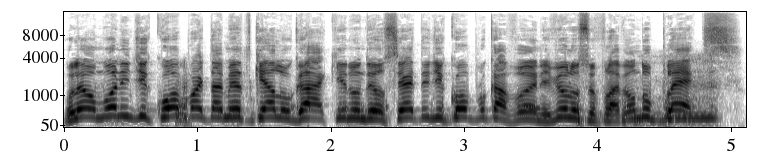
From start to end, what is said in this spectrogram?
O Léo Moura indicou o apartamento que ia alugar aqui, não deu certo, indicou pro Cavani, viu, Lúcio Flávio? É um duplex.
